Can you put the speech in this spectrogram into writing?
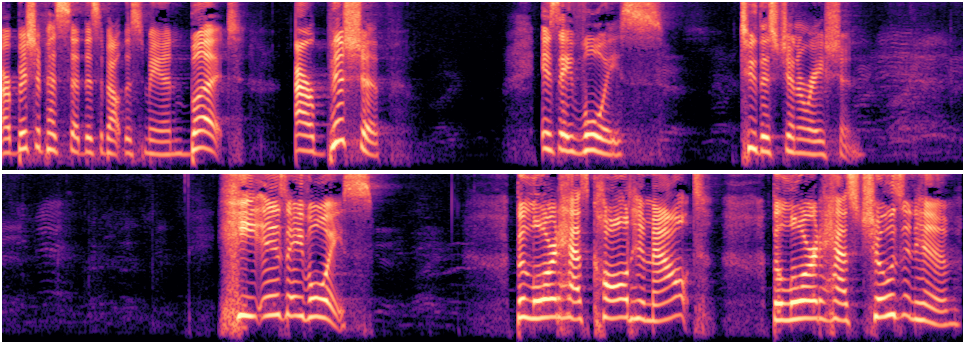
Our bishop has said this about this man, but our bishop is a voice to this generation. He is a voice. The Lord has called him out. The Lord has chosen him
